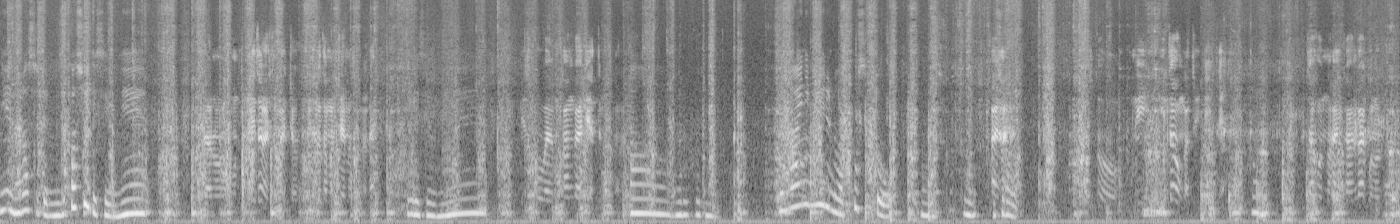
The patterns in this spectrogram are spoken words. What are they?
ね鳴らすって難しいですよね。あの本当に下手な人がやっちゃうと水が溜まっちゃいますからねそうですよね。水も考えてやってますからああ、なるほど。手前に見えるのはポストなんですか。その柱は。このポストにインターンがつい。てい。てはい。インターンの配管がこのコ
